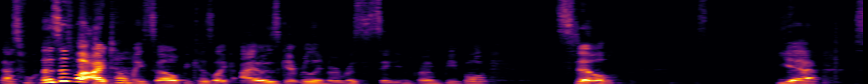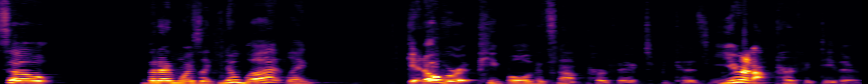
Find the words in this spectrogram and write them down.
That's this is what i tell myself because like i always get really nervous singing in front of people. Still. Yeah. So but I'm always like, you know what? Like, get over it, people, if it's not perfect, because you're not perfect either.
